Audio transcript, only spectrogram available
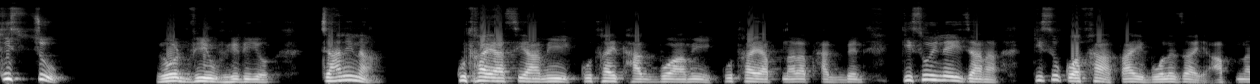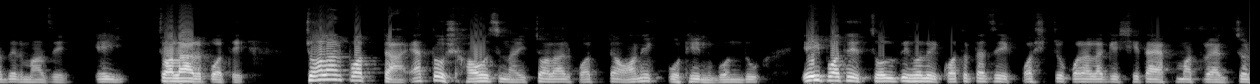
কিচ্ছু রোড ভিউ ভিডিও জানি না কোথায় আছি আমি, কোথায় থাকব আমি, কোথায় আপনারা থাকবেন, কিছুই নেই জানা। কিছু কথা তাই বলে যাই আপনাদের মাঝে এই চলার পথে। চলার পথটা এত সহজ নয়, চলার পথটা অনেক কঠিন বন্ধু। এই পথে চলতে হলে কতটা যে কষ্ট করা লাগে সেটা একমাত্র একজন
